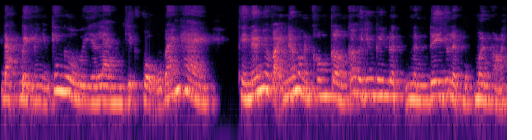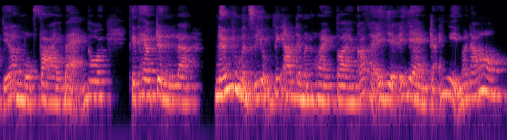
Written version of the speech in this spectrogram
đặc biệt là những cái người làm dịch vụ bán hàng thì nếu như vậy, nếu mà mình không cần có hướng dẫn viên du lịch, mình đi du lịch một mình hoặc là chỉ là một vài bạn thôi, thì theo Trình là nếu như mình sử dụng tiếng Anh thì mình hoàn toàn có thể dễ dàng trải nghiệm ở đó không?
